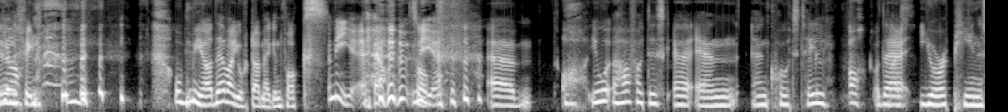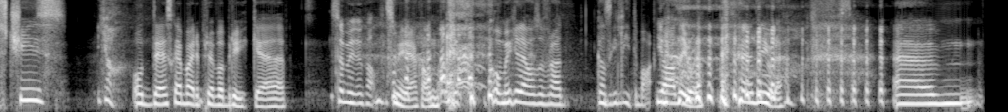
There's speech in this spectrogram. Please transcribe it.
i denne filmen. Og mye av det var gjort av Megan Fox. Mye. Mye. Um, oh, jo, jeg har faktisk eh, en, en quote til. oh, Og det er nice. 'European cheese'. Ja. Og det skal jeg bare prøve å bruke Så mye du kan. så mye jeg kan. Kom ikke det også fra et ganske lite barn? Ja, det gjorde det. det, gjorde det. Um,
